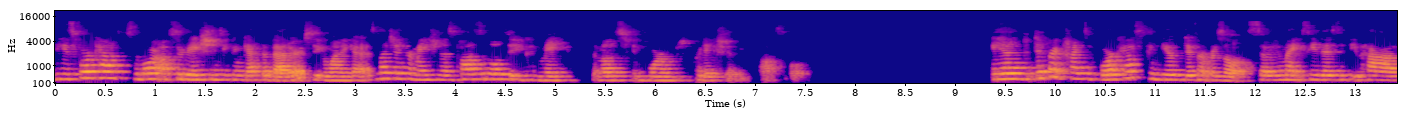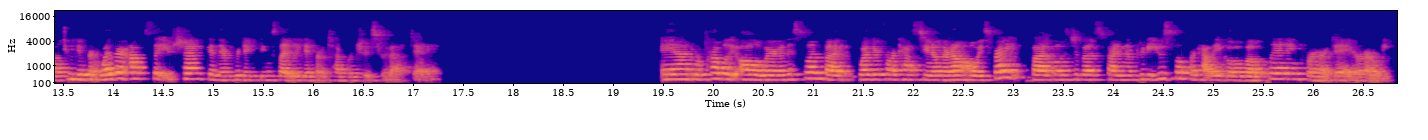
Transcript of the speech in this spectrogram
these forecasts, the more observations you can get, the better. So you want to get as much information as possible so you can make the most informed prediction possible. And different kinds of forecasts can give different results. So you might see this if you have two different weather apps that you check and they're predicting slightly different temperatures for that day. And we're probably all aware of this one, but weather forecasts, you know, they're not always right, but most of us find them pretty useful for how we go about planning for our day or our week.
